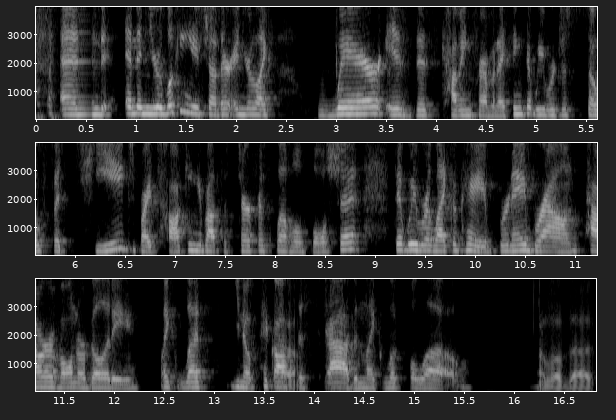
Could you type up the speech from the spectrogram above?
and and then you're looking at each other and you're like, where is this coming from? And I think that we were just so fatigued by talking about the surface level bullshit that we were like, okay, Brene Brown, power of vulnerability. Like, let's, you know, pick off Yeah. the scab and like look below. I love that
